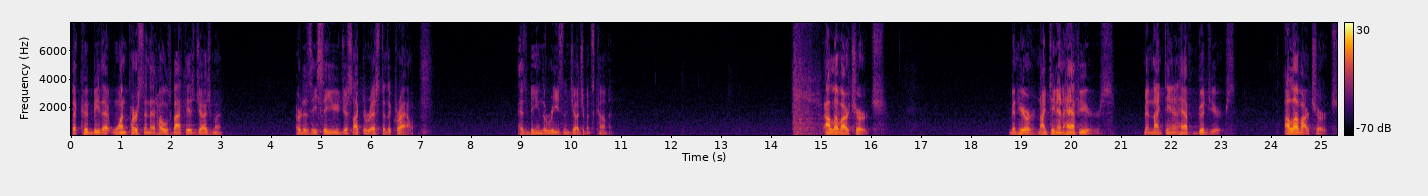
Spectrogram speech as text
That could be that one person that holds back his judgment? Or does he see you just like the rest of the crowd as being the reason judgment's coming? I love our church. Been here 19 and a half years been 19 and a half good years. I love our church.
